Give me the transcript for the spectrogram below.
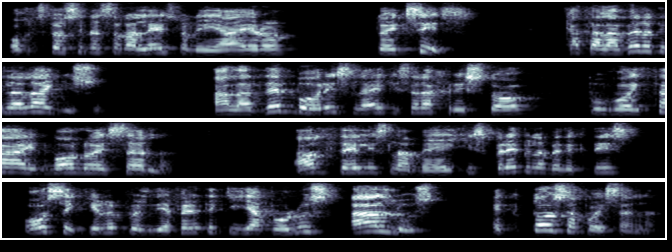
Ο Χριστός είναι σαν να λέει στον Ιάιρο το εξής. Καταλαβαίνω την ανάγκη σου, αλλά δεν μπορείς να έχεις ένα Χριστό που βοηθάει μόνο εσένα. Αν θέλεις να με έχεις, πρέπει να με δεχτείς ως εκείνο που ενδιαφέρεται και για πολλούς άλλους εκτός από εσένα.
